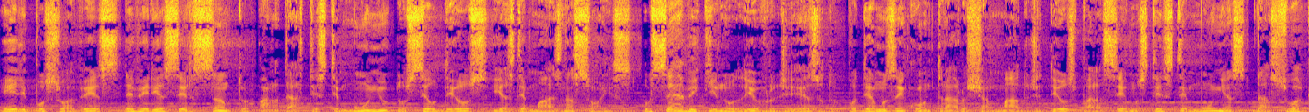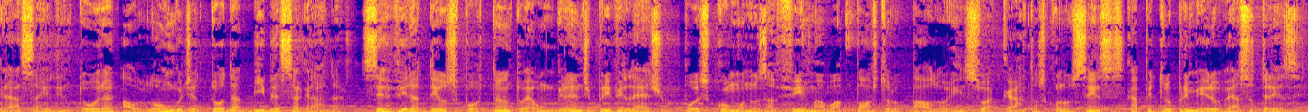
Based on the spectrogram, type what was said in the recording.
Ele, por sua vez, deveria ser santo para dar testemunho do seu Deus e as demais nações. Observe que no livro de Êxodo podemos encontrar o chamado de Deus para sermos testemunhas da sua graça redentora ao longo de toda a Bíblia Sagrada. Servir a Deus, portanto, é um grande privilégio, pois, como nos afirma o apóstolo Paulo em sua carta aos Colossenses, capítulo 1, verso 13.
